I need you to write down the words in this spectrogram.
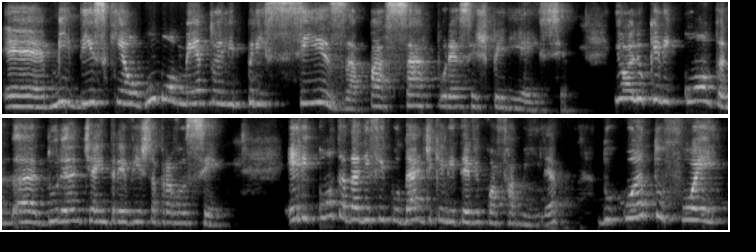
é, me diz que em algum momento ele precisa passar por essa experiência. E olha o que ele conta uh, durante a entrevista para você. Ele conta da dificuldade que ele teve com a família, do quanto foi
